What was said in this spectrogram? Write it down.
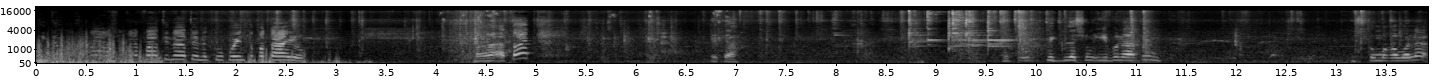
Tingnan mo, tinakasan ng kalapati natin, nagkukwento pa tayo. Mga atat. Teka. Nagpiglas yung ibon natin. Gustong makawala.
